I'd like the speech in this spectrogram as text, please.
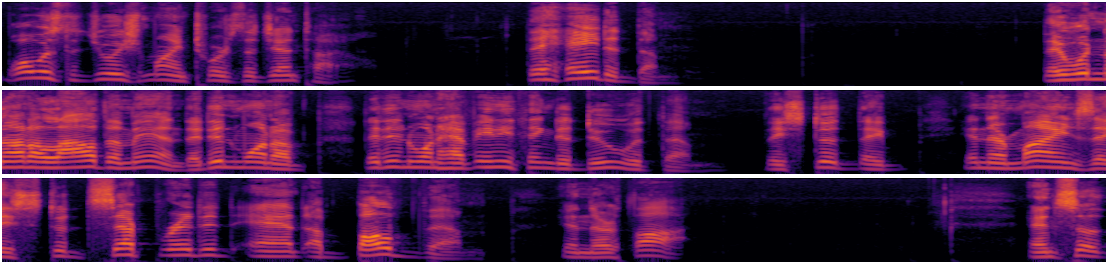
what was the Jewish mind towards the Gentile? They hated them. They would not allow them in. They didn't want to they didn't want to have anything to do with them. They stood they in their minds they stood separated and above them in their thought. And so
